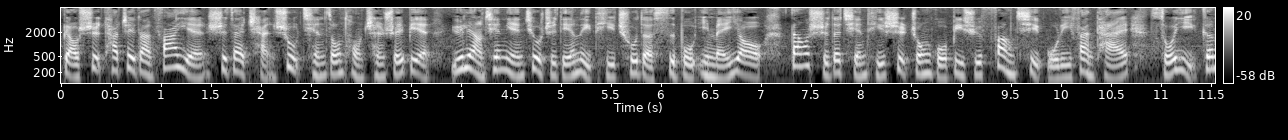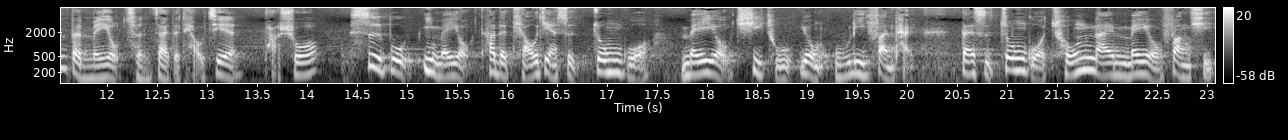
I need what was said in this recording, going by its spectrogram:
表示他这段发言是在阐述前总统陈水扁于两千年就职典礼提出的“四不一没有”。当时的前提是中国必须放弃武力犯台，所以根本没有存在的条件。他说：“四不一没有，他的条件是中国没有企图用武力犯台，但是中国从来没有放弃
